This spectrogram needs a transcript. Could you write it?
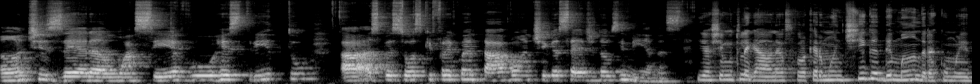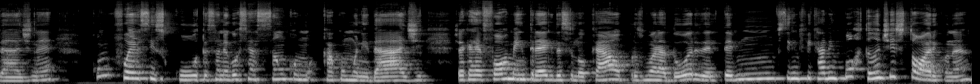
Antes era um acervo restrito às pessoas que frequentavam a antiga sede da Usiminas. E eu achei muito legal, né? Você falou que era uma antiga demanda da comunidade, né? Como foi essa escuta, essa negociação com, a comunidade, já que a reforma entregue desse local para os moradores, ele teve um significado importante e histórico, né?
